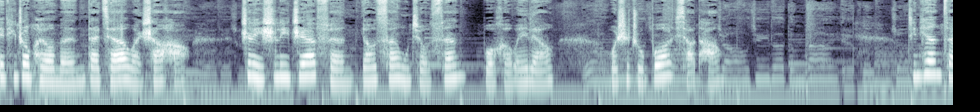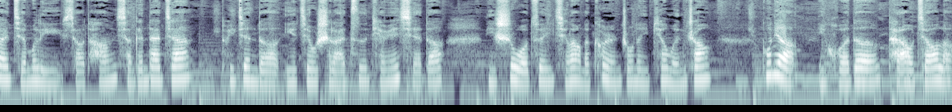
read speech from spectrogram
位听众朋友们，大家晚上好，这里是荔枝 FM 幺三五九三薄荷微凉，我是主播小唐。今天在节目里，小唐想跟大家推荐的，依旧是来自田园写的《你是我最晴朗的客人》中的一篇文章。姑娘，你活得太傲娇了。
